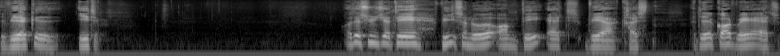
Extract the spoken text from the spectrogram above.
virkede i dem. Og det synes jeg, det viser noget om det at være kristen. Det kan godt være, at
